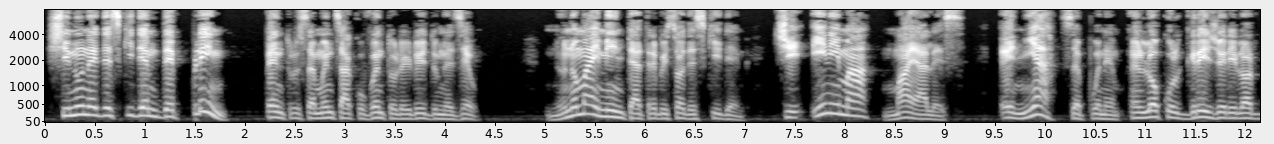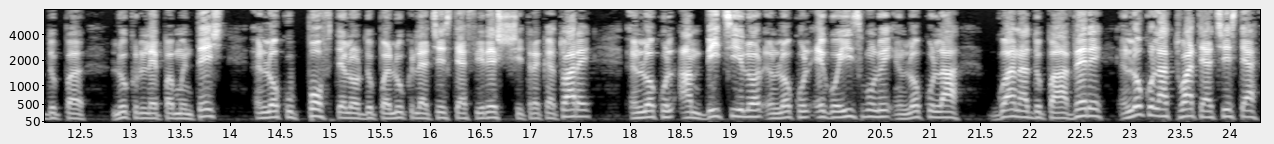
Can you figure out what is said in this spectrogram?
și nu ne deschidem de plin pentru sămânța cuvântului lui Dumnezeu. Nu numai mintea trebuie să o deschidem, ci inima mai ales. în ea să punem, în locul grijurilor după lucrurile pământești, în locul poftelor după lucrurile acestea firești și trecătoare, în locul ambițiilor, în locul egoismului, în locul la goana după avere, în locul la toate acestea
